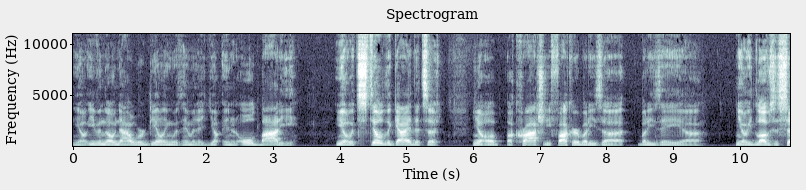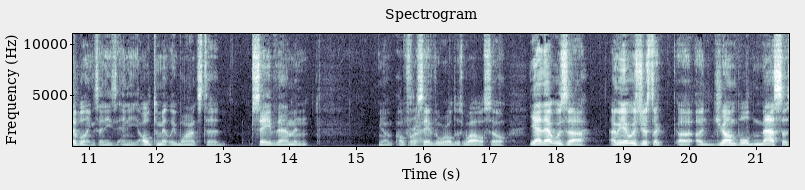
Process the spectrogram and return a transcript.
you know, even though now we're dealing with him in a in an old body, you know, it's still the guy that's a, you know, a, a crotchety fucker, but he's uh, but he's a, uh, you know, he loves his siblings, and he's and he ultimately wants to save them, and you know, hopefully Right. save the world as well. So, yeah, that was uh. I mean, it was just a, a, a jumbled mess of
